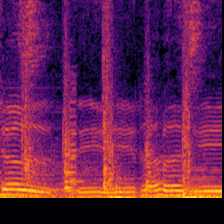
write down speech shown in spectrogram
चलते रहे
